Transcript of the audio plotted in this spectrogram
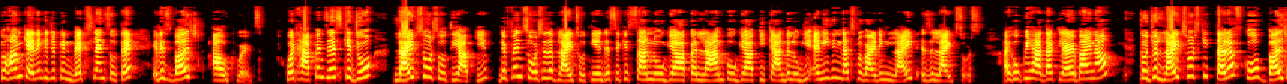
तो हम कह रहे हैं कि जो कन्वेक्स लेंस होता है it is bulge outwards what happens is कि जो लाइट सोर्स होती है आपकी डिफरेंट सोर्सेज ऑफ़ लाइट्स होती हैं जैसे कि सन हो गया आपका लैम्प हो गया आपकी कैंडल होगी anything that's providing light is a light source I hope you have that clear by now तो जो लाइट सोर्स की तरफ़ को बल्ज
